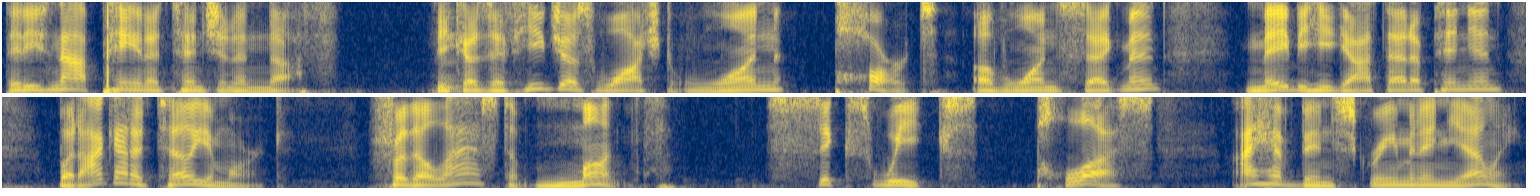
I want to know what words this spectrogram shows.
that he's not paying attention enough. Hmm. Because if he just watched one part of one segment, maybe he got that opinion. But I got to tell you, Mark, for the last month, six weeks plus, I have been screaming and yelling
